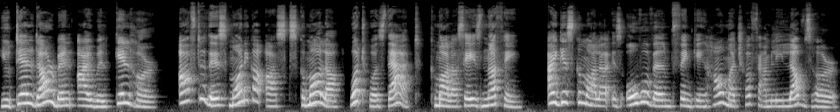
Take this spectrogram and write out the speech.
You tell Dar-Benn I will kill her. After this, Monica asks Kamala, What was that? Kamala says nothing. I guess Kamala is overwhelmed thinking how much her family loves her.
